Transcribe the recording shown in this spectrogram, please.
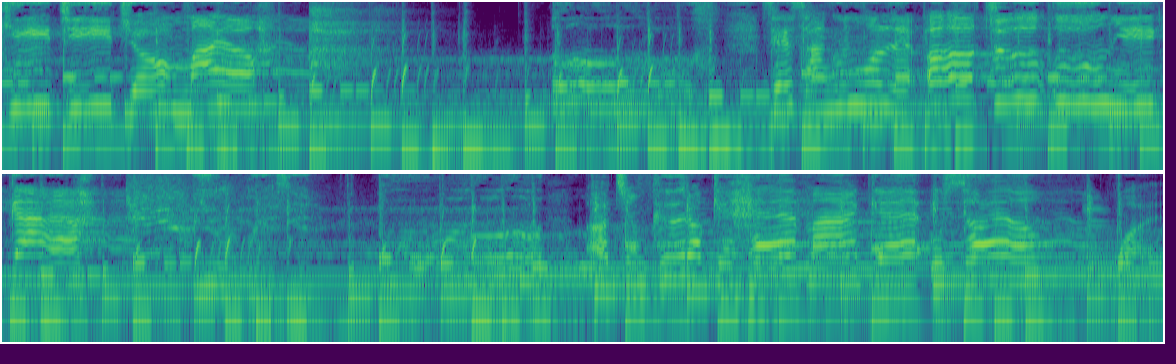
기지죠 마요 세상은 원래 어두우니까 어쩜 그렇게 해맑게 웃어요 What?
